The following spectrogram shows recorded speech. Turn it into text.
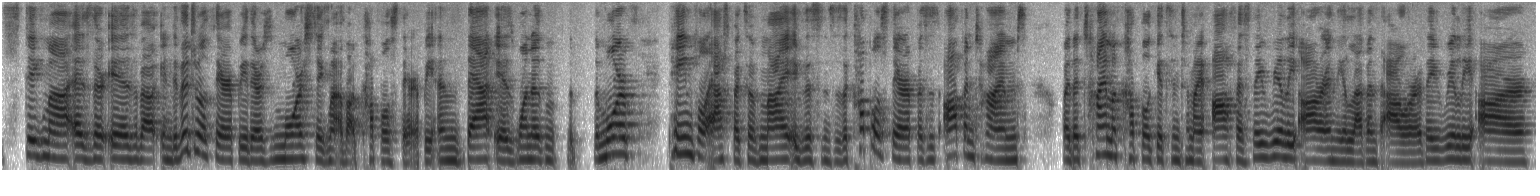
stigma as there is about individual therapy, there's more stigma about couples therapy. And that is one of the, the more painful aspects of my existence as a couples therapist is oftentimes by the time a couple gets into my office, they really are in the 11th hour. They really are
